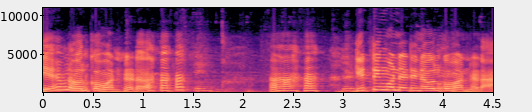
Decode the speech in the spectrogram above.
ఏం నవ్వులుకోమన్నాడా ఆహా. గట్టిగా ఉండేటి నవ్వులుకోమన్నాడా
